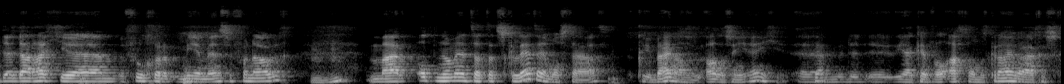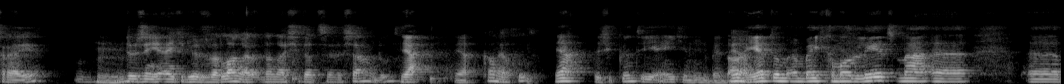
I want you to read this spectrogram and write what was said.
daar had je um, vroeger meer mensen voor nodig. Mm -hmm. Maar op het moment dat dat skelet helemaal staat, kun je bijna alles in je eentje. Um, ja. De, de, ja, ik heb wel 800 kruiwagens gereden. Mm -hmm. Dus in je eentje duurt het wat langer dan als je dat uh, samen doet. Ja, ja. Kan heel goed. Ja, dus je kunt in je eentje een hunebed bouwen. Ja. Je hebt hem een beetje gemodelleerd naar, uh, Ehm,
